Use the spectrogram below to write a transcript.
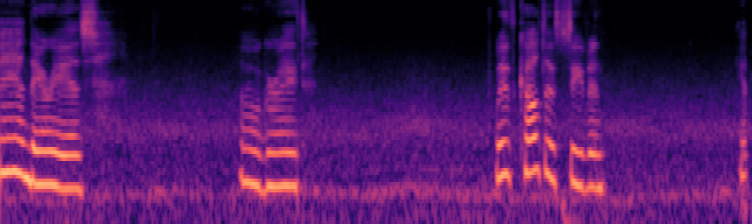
And there he is. Oh, great. With cultists, even. Yep.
